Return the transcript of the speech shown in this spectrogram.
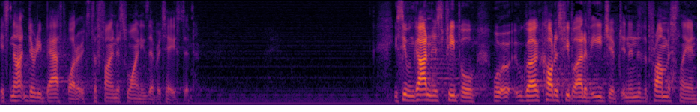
it's not dirty bathwater, it's the finest wine he's ever tasted. You see, when God and his people, God called his people out of Egypt and into the promised land,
